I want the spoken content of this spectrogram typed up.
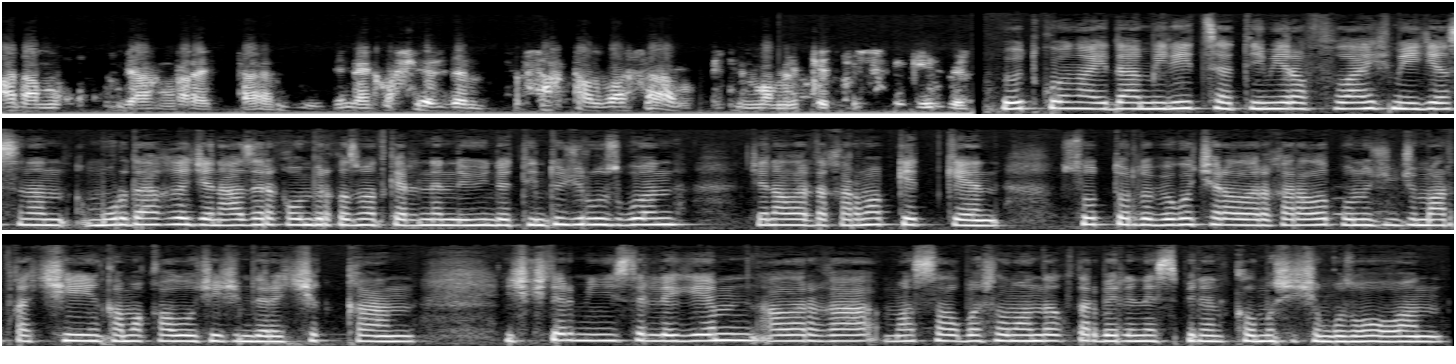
адам укугу жагын карайт да. Демек ошол жерден сакталбаса биздин мамлекетибизге кирбейт өткөн айда милиция темиров лайф медиасынын мурдагы жана азыркы он бир кызматкеринин үйүндө тинтүү жүргүзгөн жана аларды кармап кеткен соттордо бөгөт чаралары каралып он үчүнчү мартка чейин камакка алуу чечимдери чыккан. Ички иштер министрлиги аларга массалык башаламандыктар беренеси менен кылмыш ишин козгогон.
